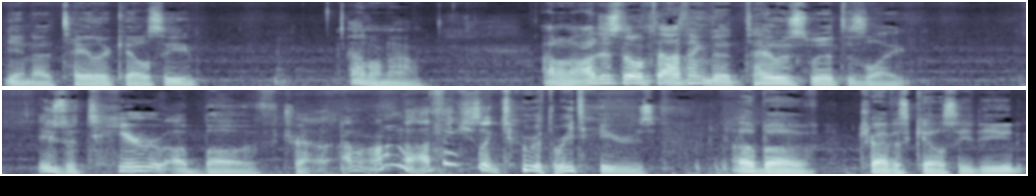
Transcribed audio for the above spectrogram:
you know, Taylor Kelce. I don't know. I don't know. I just don't. Th- I think that Taylor Swift is like is a tier above. Tra- I don't. I don't know. I think she's like two or three tiers above Travis Kelce, dude.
